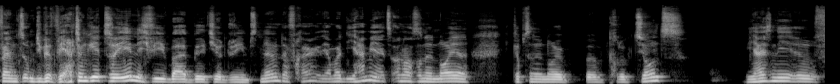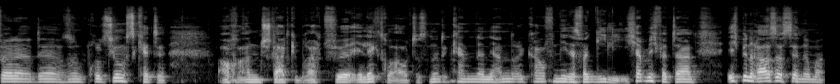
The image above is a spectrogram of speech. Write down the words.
wenn es um die Bewertung geht, so ähnlich wie bei Build Your Dreams, ne? Da frage ich, aber die haben ja jetzt auch noch so eine neue, ich glaube, so eine neue äh, Produktions, wie heißen die, äh, für der, so eine Produktionskette auch an den Start gebracht für Elektroautos. Ne? Da kann dann der andere kaufen. Nee, das war Gili. Ich habe mich vertan. Ich bin raus aus der Nummer.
